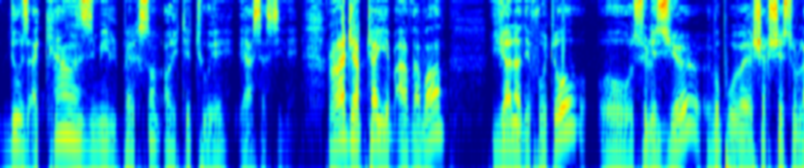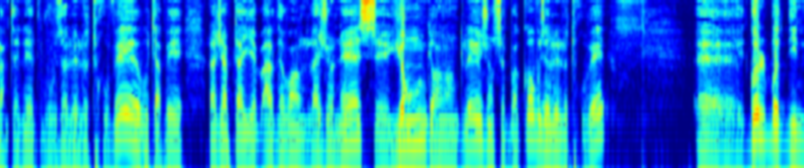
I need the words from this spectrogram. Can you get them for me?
12 à 15 000 personnes ont été tuées et assassinées. Rajab Tayyip Ardavan, il y en a des photos oh, sous les yeux. Vous pouvez chercher sur l'internet, vous allez le trouver. Vous tapez Rajab Tayyip Ardavan, la jeunesse, Young en anglais, je ne sais pas quoi, vous allez le trouver. euh, Golboddin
